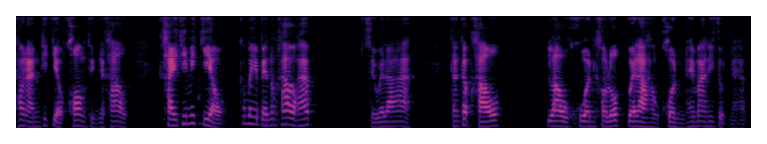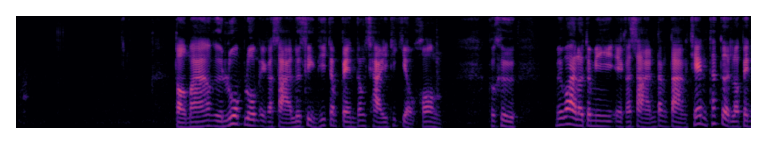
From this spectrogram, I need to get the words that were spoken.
เท่านั้นที่เกี่ยวข้องถึงจะเข้า ใครที่ไม่เกี่ยวก็ไม่จำเป็นต้องเข้าครับ เสียเวลา ทั้งกับเขาเราควรเคารพเวลาของคนให้มากที่สุดนะครับ ต่อมาก็คือรวบรวมเอกสารหรือสิ่งที่จำเป็นต้องใช้ที่เกี่ยวข้อง ก็คือไม่ว่าเราจะมีเอกสารต่างๆ เช่น ถ้าเกิดเราเป็น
